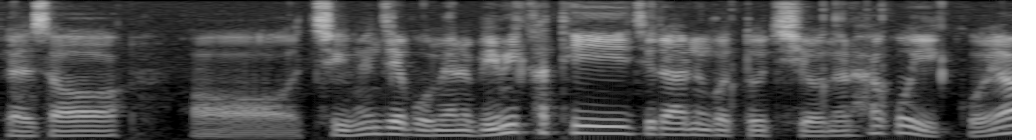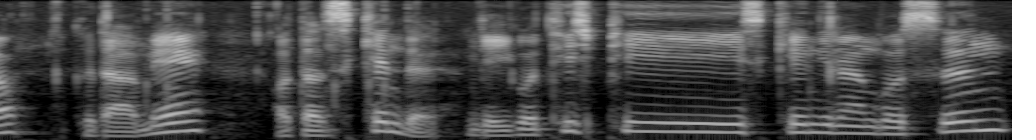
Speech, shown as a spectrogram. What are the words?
그래서 어, 지금 현재 보면 미미카티즈라는 것도 지원을 하고 있고요. 그 다음에 어떤 스캔들, 이게 이거 TCP 스캔이라는 것은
